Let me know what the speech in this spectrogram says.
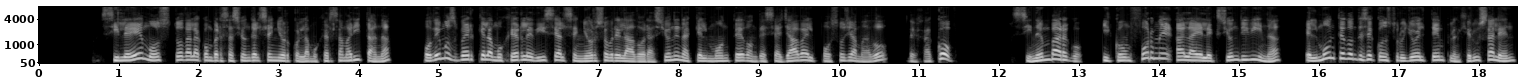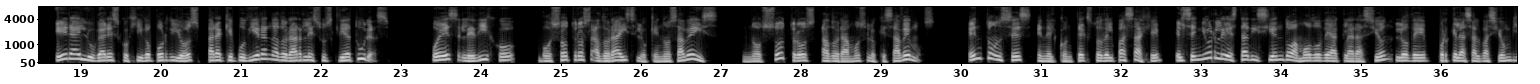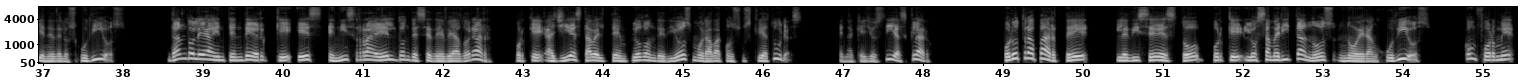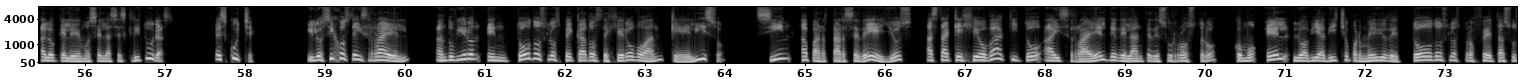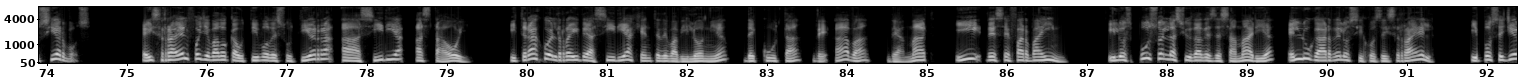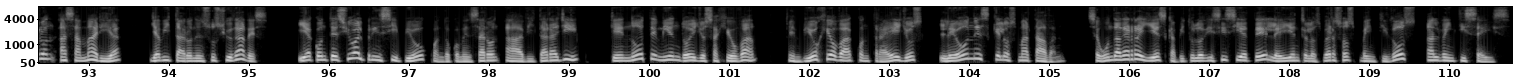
Si leemos toda la conversación del Señor con la mujer samaritana, podemos ver que la mujer le dice al Señor sobre la adoración en aquel monte donde se hallaba el pozo llamado de Jacob. Sin embargo, y conforme a la elección divina, el monte donde se construyó el templo en Jerusalén era el lugar escogido por Dios para que pudieran adorarle sus criaturas. Pues le dijo, Vosotros adoráis lo que no sabéis, nosotros adoramos lo que sabemos. Entonces, en el contexto del pasaje, el Señor le está diciendo a modo de aclaración lo de porque la salvación viene de los judíos, dándole a entender que es en Israel donde se debe adorar, porque allí estaba el templo donde Dios moraba con sus criaturas. En aquellos días, claro. Por otra parte, le dice esto porque los samaritanos no eran judíos, conforme a lo que leemos en las Escrituras. Escuche. Y los hijos de Israel anduvieron en todos los pecados de Jeroboam que él hizo, sin apartarse de ellos, hasta que Jehová quitó a Israel de delante de su rostro, como él lo había dicho por medio de todos los profetas sus siervos, e Israel fue llevado cautivo de su tierra a Asiria hasta hoy. Y trajo el rey de Asiria gente de Babilonia, de Cuta, de Aba, de Amat y de Sepharbaim, y los puso en las ciudades de Samaria, en lugar de los hijos de Israel. Y poseyeron a Samaria y habitaron en sus ciudades. Y aconteció al principio, cuando comenzaron a habitar allí, que no temiendo ellos a Jehová, envió Jehová contra ellos leones que los mataban. Segunda de Reyes, capítulo 17, leí entre los versos 22 al 26.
